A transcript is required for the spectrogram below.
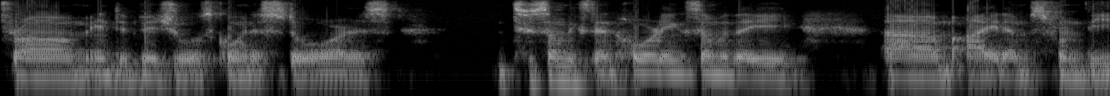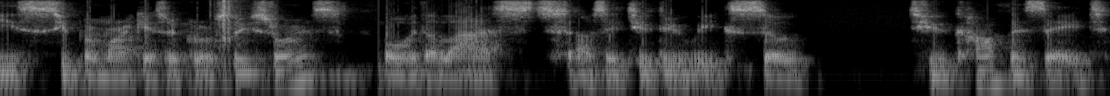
from individuals going to stores, to some extent hoarding some of the um, items from these supermarkets or grocery stores over the last, I would say, two, three weeks. So to compensate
